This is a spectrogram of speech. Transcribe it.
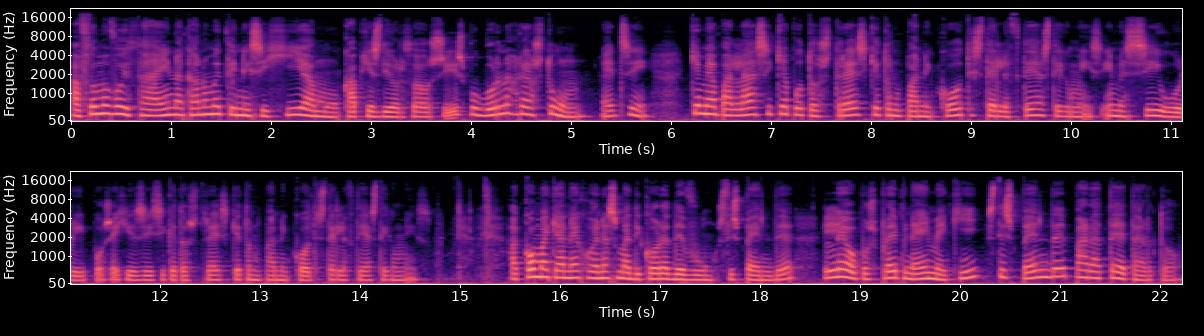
Αυτό με βοηθάει να κάνω με την ησυχία μου κάποιες διορθώσεις που μπορεί να χρειαστούν, έτσι και με απαλλάσσει και από το στρες και τον πανικό της τελευταίας στιγμής. Είμαι σίγουρη πως έχεις ζήσει και το στρες και τον πανικό της τελευταίας στιγμής. Ακόμα και αν έχω ένα σημαντικό ραντεβού στις 5, λέω πως πρέπει να είμαι εκεί στις 5 παρατέταρτο.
